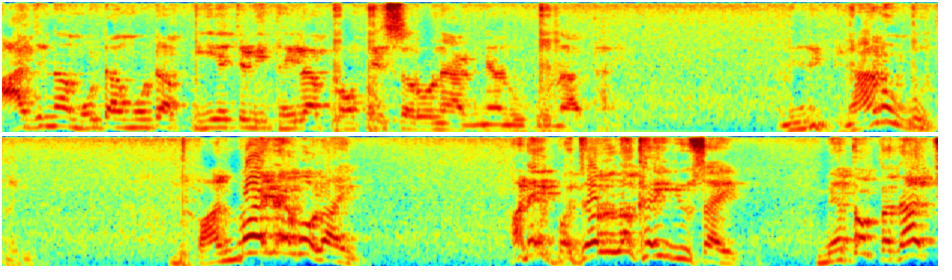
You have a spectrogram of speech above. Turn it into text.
આજના મોટા મોટા પીએચડી થયેલા પ્રોફેસરોને આ જ્ઞાન ઊભું ના થાય. અને એને જ્ઞાન ઊભું થયું. ભાનભાઈને બોલાય. અને ભજન લખાઈ ગયું સાહેબ. મેં તો કદાચ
